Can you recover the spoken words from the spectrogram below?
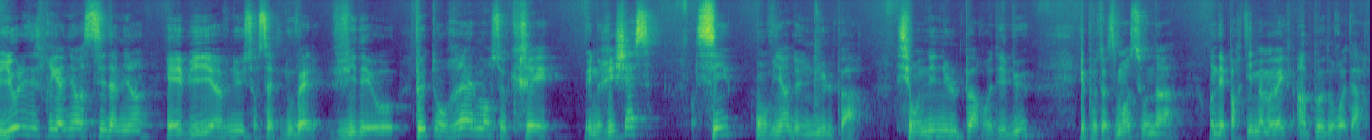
Yo les esprits gagnants, c'est Damien et bienvenue sur cette nouvelle vidéo. Peut-on réellement se créer une richesse si on vient de nulle part? Si on est nulle part au début et potentiellement si on, a, on est parti même avec un peu de retard.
